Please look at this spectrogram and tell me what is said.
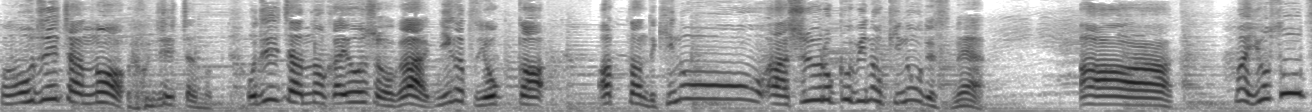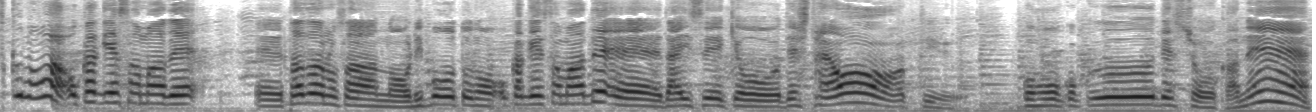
このおじいちゃんの おじいちゃんのおじいちゃんの歌謡賞が2月4日あったんで昨日あ収録日の昨日ですね。あーまあ予想つくのはおかげさまでえー、忠野さんのリポートのおかげさまで、えー、大盛況でしたよっていうご報告でしょうかね。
